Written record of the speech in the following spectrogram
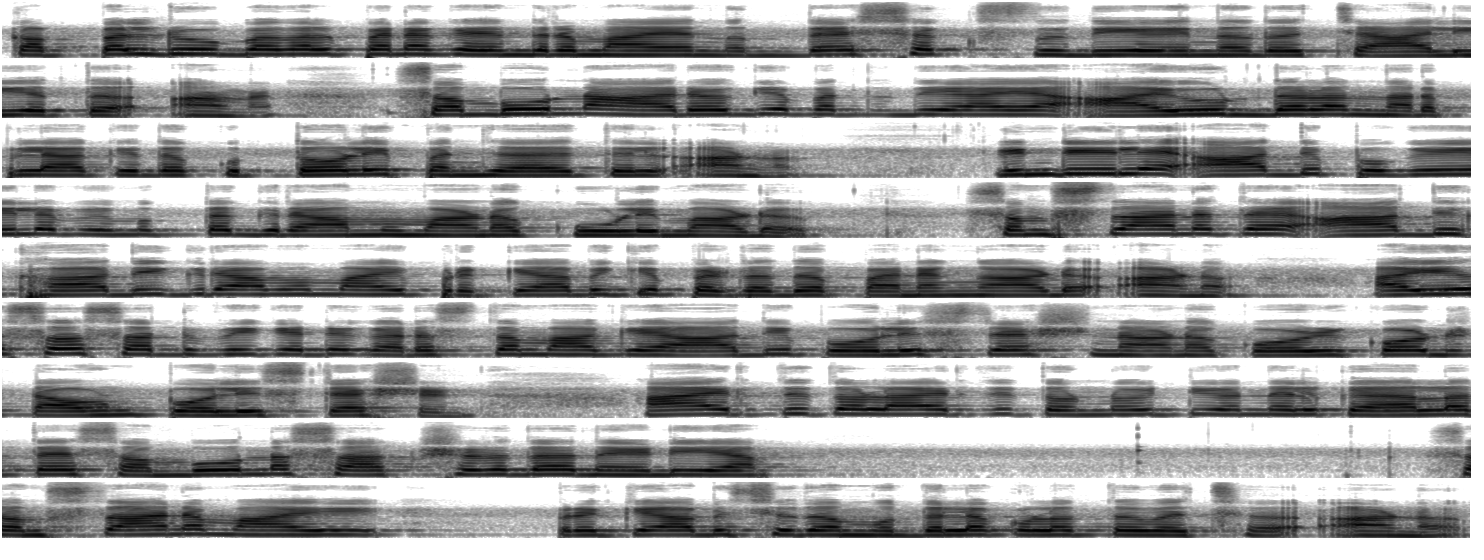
കപ്പൽ രൂപകൽപ്പന കേന്ദ്രമായ നിർദ്ദേശക് സ്ഥിതി ചെയ്യുന്നത് ചാലിയത്ത് ആണ്. സമ്പൂർണ ആരോഗ്യ പദ്ധതിയായ ആയുർദളം നടപ്പിലാക്കിയത് കുത്തോളി പഞ്ചായത്തിൽ ആണ്. ഇന്ത്യയിലെ ആദ്യ പുകയില വിമുക്ത ഗ്രാമമാണ് കൂളിമാട്. സംസ്ഥാനത്തെ ആദ്യ ഖാദി ഗ്രാമമായി പ്രഖ്യാപിക്കപ്പെട്ടത് പനങ്ങാട് ആണ്. ഐ എസ് ഒ സർട്ടിഫിക്കറ്റ് കരസ്ഥമാക്കിയ ആദ്യ പോലീസ് സ്റ്റേഷനാണ് കോഴിക്കോട് ടൗൺ പോലീസ് സ്റ്റേഷൻ. ആയിരത്തി തൊള്ളായിരത്തി തൊണ്ണൂറ്റിയൊന്നിൽ കേരളത്തെ സമ്പൂർണ സാക്ഷരത നേടിയ സംസ്ഥാനമായി പ്രഖ്യാപിച്ചത് മുതലക്കുളത്ത് വെച്ച് ആണ്.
